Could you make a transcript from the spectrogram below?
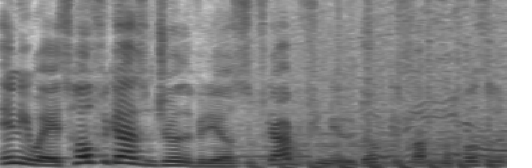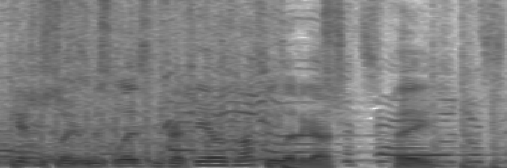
anyways, hope you guys enjoy the video. Subscribe if you're new. Don't forget to slap on the post notifications so you miss the latest and crazy videos, and I'll see you later, guys. Peace.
